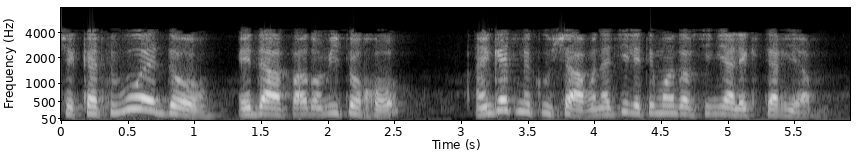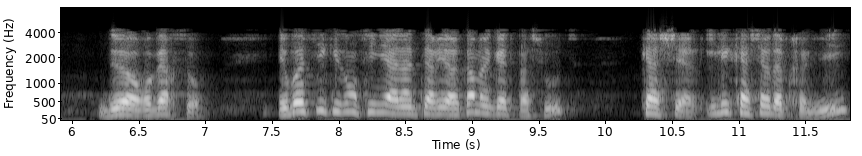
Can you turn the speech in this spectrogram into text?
shekatvu edo, eda, pardon, mitocho, un get mekushar, on a dit les témoins doivent signer à l'extérieur, dehors, au verso. Et voici qu'ils ont signé à l'intérieur comme un get pachout, kacher. Il est kacher d'après lui.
